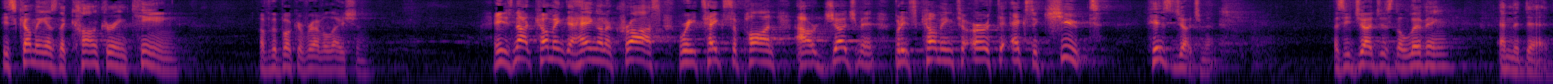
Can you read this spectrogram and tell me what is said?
He's coming as the conquering king of the book of Revelation. And he's not coming to hang on a cross where he takes upon our judgment, but he's coming to earth to execute his judgment as he judges the living and the dead.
